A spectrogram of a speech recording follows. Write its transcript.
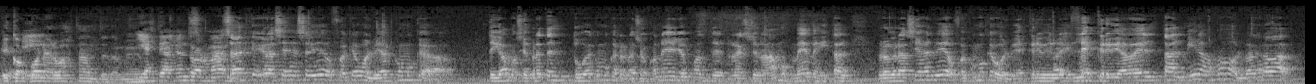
Y componer Y- bastante también. Y este año entró Armando. ¿Sabes que gracias a ese video fue que volví a como que a, digamos, siempre tuve como que relación con ellos cuando reaccionábamos memes y tal, pero gracias al video fue como que volví a escribirle, le escribí a él tal, mira, vamos a volver a grabar.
